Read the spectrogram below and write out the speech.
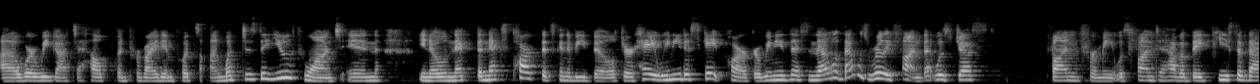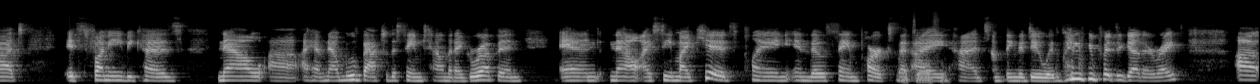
Uh, where we got to help and provide inputs on what does the youth want in you know ne- the next park that's going to be built or hey we need a skate park or we need this and that that was really fun that was just fun for me it was fun to have a big piece of that it's funny because now uh, I have now moved back to the same town that I grew up in, and now I see my kids playing in those same parks that. I had something to do with when we put together, right? Uh,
